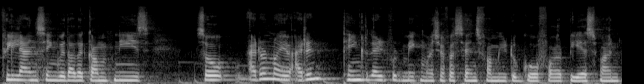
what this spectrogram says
freelancing with other companies so I don't know. I didn't think that it would make much of a sense for me to go for PS1.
